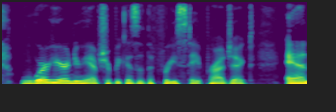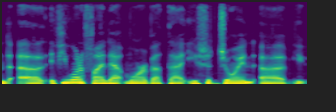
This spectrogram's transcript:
We're here in New Hampshire because of the Free State Project, and uh, if you want to find out more about that, you should join. Uh, you,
